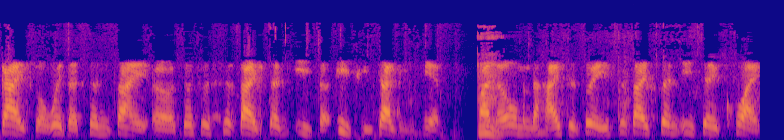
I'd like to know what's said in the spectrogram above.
盖所谓的正代呃就是世代正义的议题在里面。反而我们的孩子对于世代正义这一块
